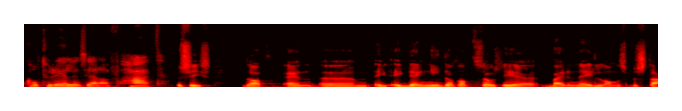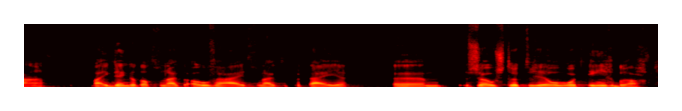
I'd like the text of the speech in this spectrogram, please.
Culturele zelfhaat. Precies, dat. En ehm, ik, ik denk niet dat dat zozeer bij de Nederlanders bestaat. Maar ik denk dat dat vanuit de overheid, vanuit de partijen. Ehm, zo structureel wordt ingebracht.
